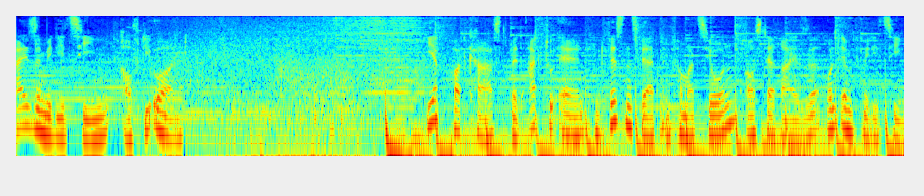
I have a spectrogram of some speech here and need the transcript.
Reisemedizin auf die Ohren. Ihr Podcast mit aktuellen und wissenswerten Informationen aus der Reise- und Impfmedizin.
